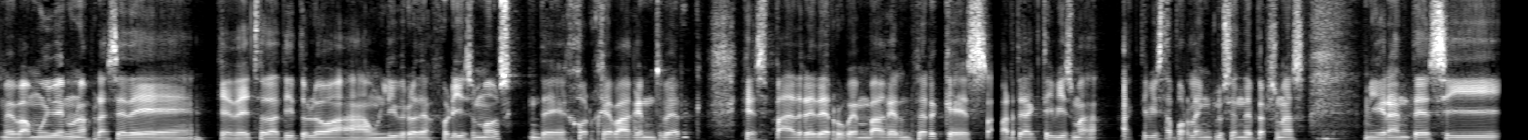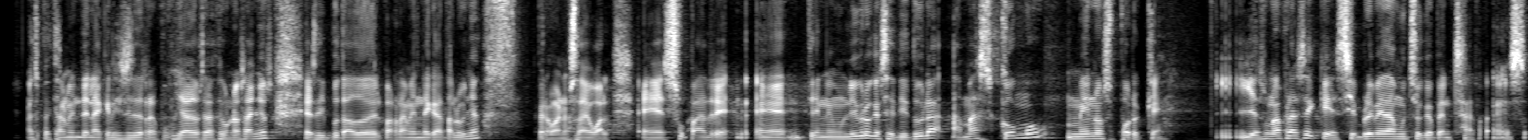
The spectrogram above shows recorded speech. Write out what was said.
me va muy bien una frase de que de hecho da título a un libro de aforismos de Jorge Wagensberg, que es padre de Rubén Wagensberg, que es aparte de activismo, activista por la inclusión de personas migrantes y especialmente en la crisis de refugiados de hace unos años, es diputado del Parlamento de Cataluña, pero bueno, está igual. Eh, su padre eh, tiene un libro que se titula A más cómo, menos por qué. Y es una frase que siempre me da mucho que pensar. Es,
